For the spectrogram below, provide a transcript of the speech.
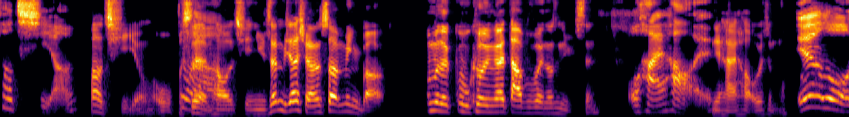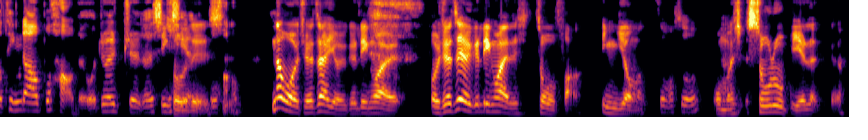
好奇啊，好奇哦，我不是很好奇，女生比较喜欢算命吧？他们的顾客应该大部分都是女生，我还好哎，你还好？为什么？因为如果我听到不好的，我就会觉得心情说的也是很不好。。那我觉得再有一个另外，我觉得这有一个另外的做法应用，怎么说？我们输入别人的，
